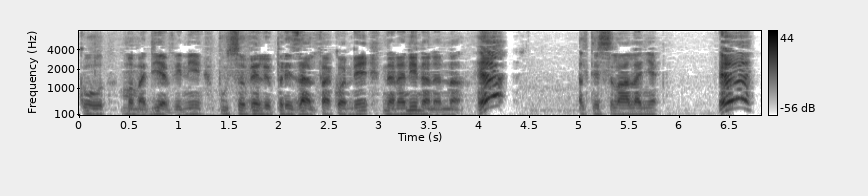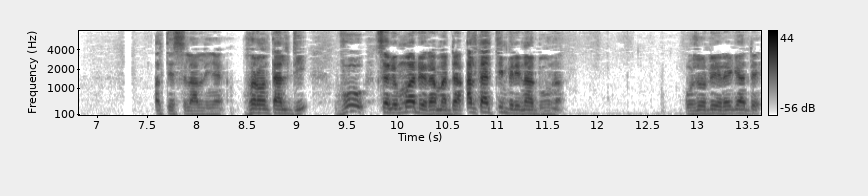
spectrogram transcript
Que Mamadi est venu pour sauver le président Alpha Condé, nanani nanana. Eh? Alte Alanya. Eh? Alte Alanya. Horontal dit, vous, c'est le mois de Ramadan. Altal Timbrina Douna. Aujourd'hui, regardez.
